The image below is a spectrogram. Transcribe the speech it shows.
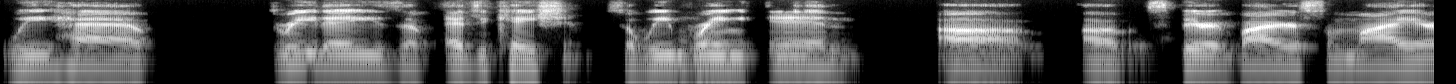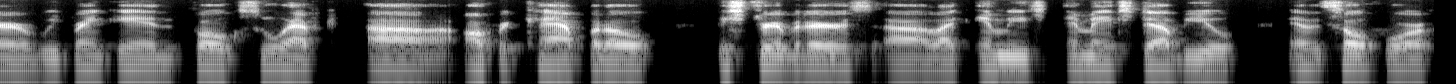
we have three days of education. So we mm-hmm. bring in uh, uh, spirit buyers from Meijer. We bring in folks who have uh, offered capital, distributors uh, like MH, MHW, and so forth.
